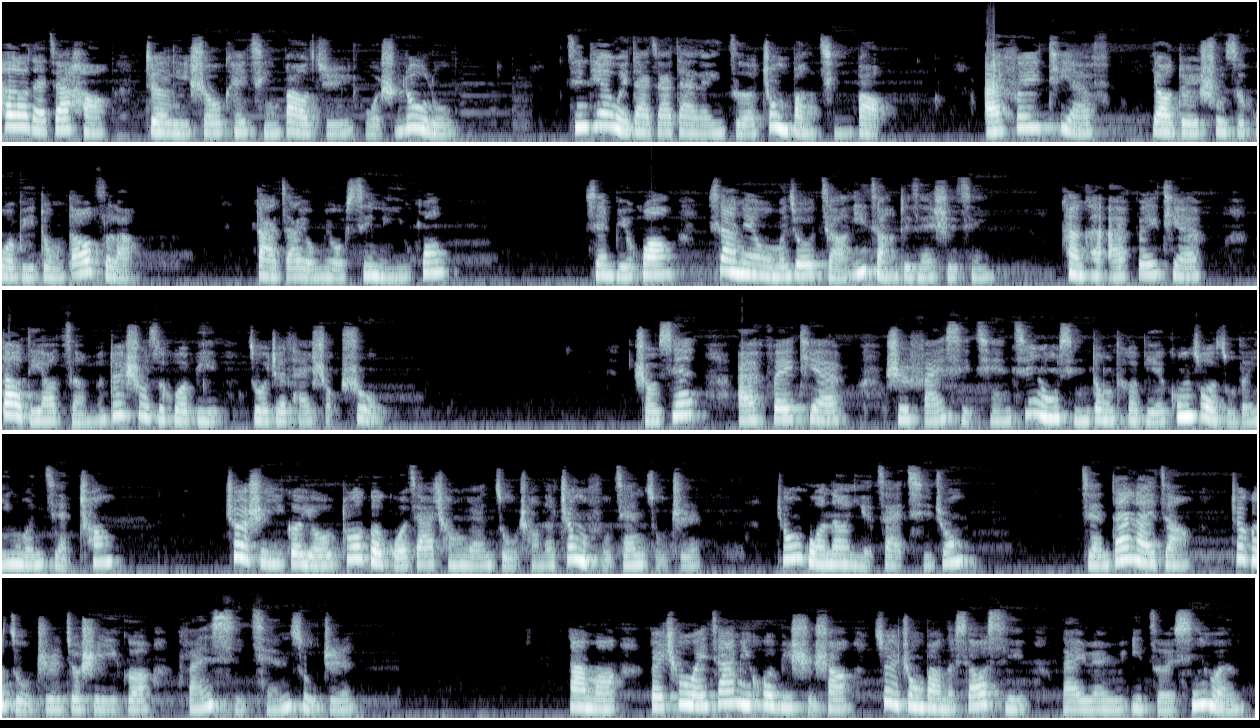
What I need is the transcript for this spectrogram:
Hello，大家好，这里是 OK 情报局，我是露露。今天为大家带来一则重磅情报：FATF 要对数字货币动刀子了。大家有没有心里一慌？先别慌，下面我们就讲一讲这件事情，看看 FATF 到底要怎么对数字货币做这台手术。首先，FATF 是反洗钱金融行动特别工作组的英文简称。这是一个由多个国家成员组成的政府间组织，中国呢也在其中。简单来讲，这个组织就是一个反洗钱组织。那么，被称为加密货币史上最重磅的消息来源于一则新闻。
